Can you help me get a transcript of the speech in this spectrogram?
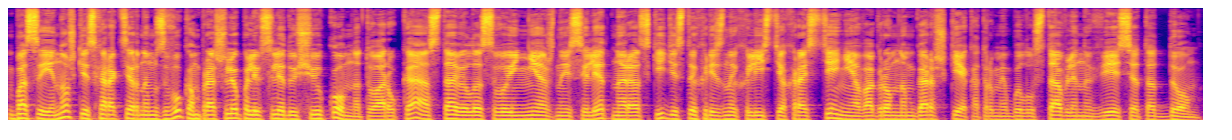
Босые ножки с характерным звуком прошлепали в следующую комнату, а рука оставила свой нежный след на раскидистых резных листьях растения в огромном горшке, которыми был уставлен весь этот дом.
